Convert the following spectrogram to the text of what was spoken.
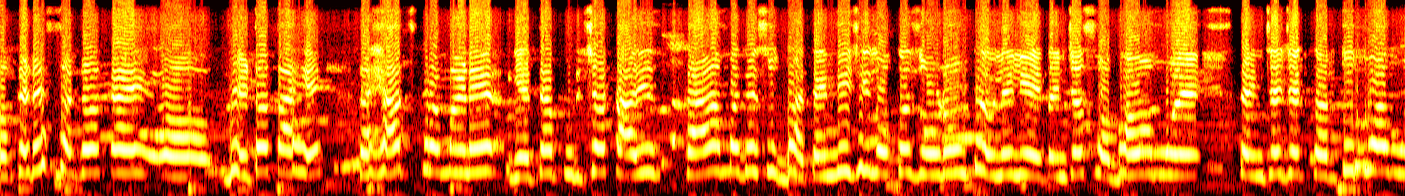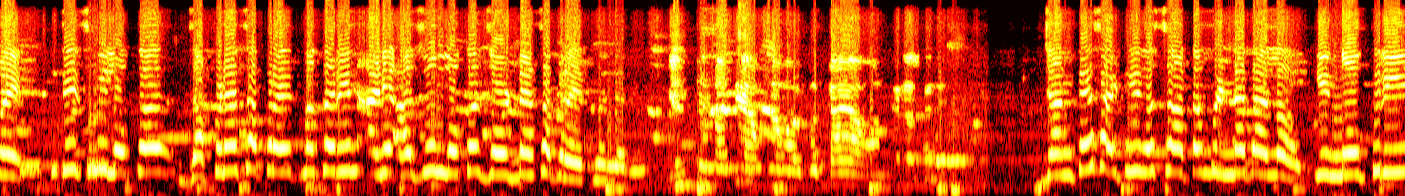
अ, कडे सगळं काय अ, भेटत आहे. तर ह्याच प्रमाणे येत्या पुढच्या काळी काळामध्ये सुद्धा त्यांनी जी लोक जोडवून ठेवलेली आहे त्यांच्या स्वभावामुळे त्यांच्या ज्या कर्तृत्वामुळे तीच मी लोक जपण्याचा प्रयत्न करीन आणि अजून लोक जोडण्याचा प्रयत्न करीन. जनतेसाठी काय आवाहन जनतेसाठी जसं आता म्हणण्यात आलं की नोकरी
